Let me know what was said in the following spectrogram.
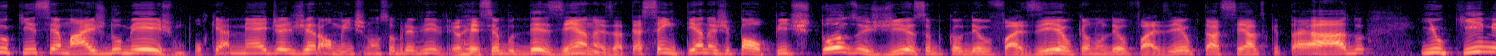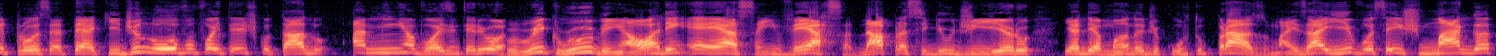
do que ser mais do mesmo, porque a média geralmente não sobrevive. Eu recebo dezenas, até centenas de palpites todos os dias sobre o que eu devo fazer, o que eu não devo fazer, o que está certo, o que está errado, e o que me trouxe até aqui de novo foi ter escutado a minha voz interior. Rick Rubin, a ordem é essa, inversa, dá para seguir o dinheiro e a demanda de curto prazo, mas aí você esmaga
